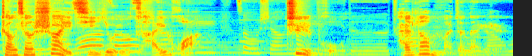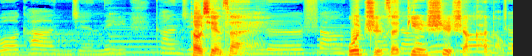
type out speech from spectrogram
长相帅气又有才华，质朴还浪漫的男人，到现在我只在电视上看到过。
